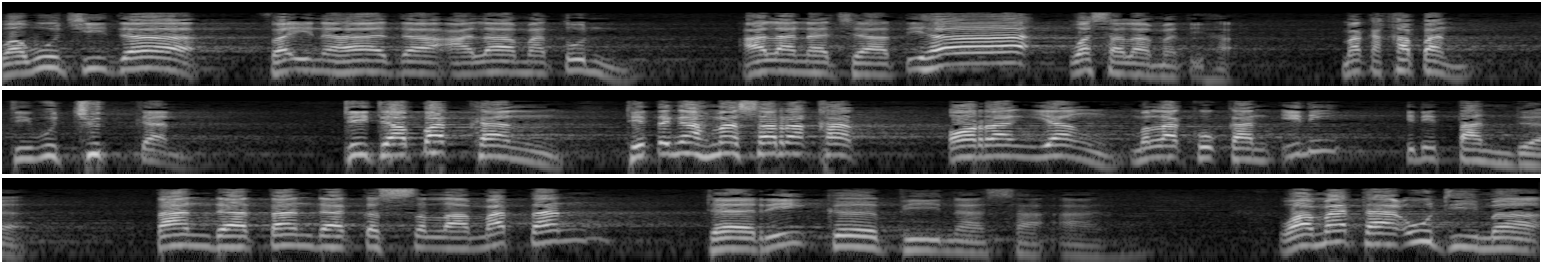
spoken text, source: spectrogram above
wa wujida fa in hadza alamatun ala najatiha wa salamatiha. Maka kapan diwujudkan, didapatkan di tengah masyarakat orang yang melakukan ini, ini tanda. Tanda-tanda keselamatan dari kebinasaan. Wa udima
